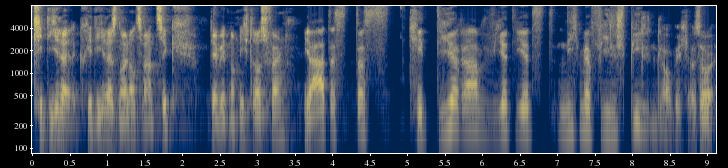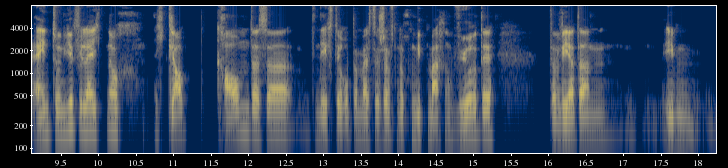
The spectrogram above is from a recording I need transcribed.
Kedira, Kedira ist 29, der wird noch nicht rausfallen. Ja, das, das Kedira wird jetzt nicht mehr viel spielen, glaube ich. Also ein Turnier vielleicht noch. Ich glaube kaum, dass er die nächste Europameisterschaft noch mitmachen würde. Da wäre dann eben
